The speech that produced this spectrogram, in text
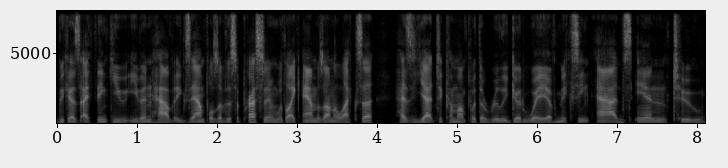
because I think you even have examples of this a precedent with like Amazon Alexa has yet to come up with a really good way of mixing ads into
